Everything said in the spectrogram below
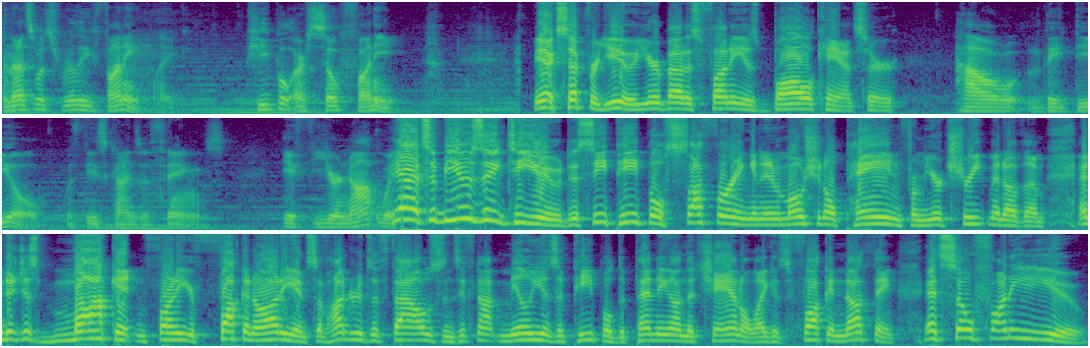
And that's what's really funny. Like, people are so funny Yeah, except for you. You're about as funny as ball cancer. how they deal with these kinds of things. If you're not with Yeah, it's amusing to you to see people suffering in emotional pain from your treatment of them and to just mock it in front of your fucking audience of hundreds of thousands, if not millions of people, depending on the channel, like it's fucking nothing. It's so funny to you.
